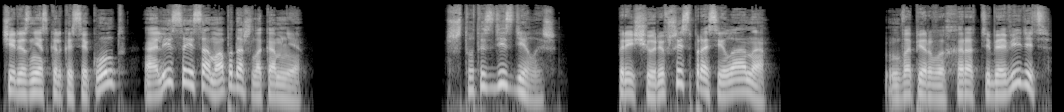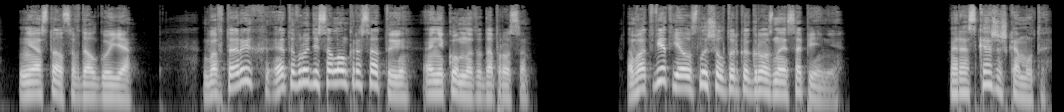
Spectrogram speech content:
Через несколько секунд Алиса и сама подошла ко мне. «Что ты здесь делаешь?» Прищурившись, спросила она. «Во-первых, рад тебя видеть», — не остался в долгу я. «Во-вторых, это вроде салон красоты, а не комната допроса». В ответ я услышал только грозное сопение. «Расскажешь кому-то?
